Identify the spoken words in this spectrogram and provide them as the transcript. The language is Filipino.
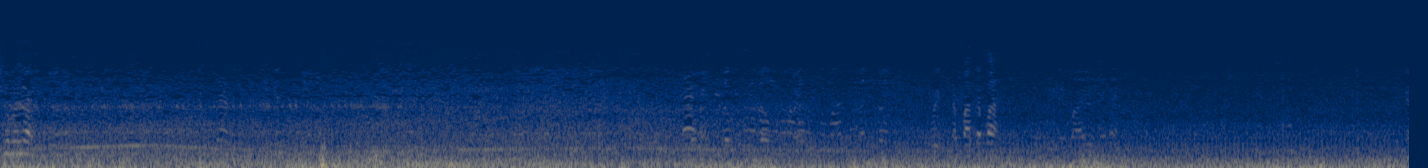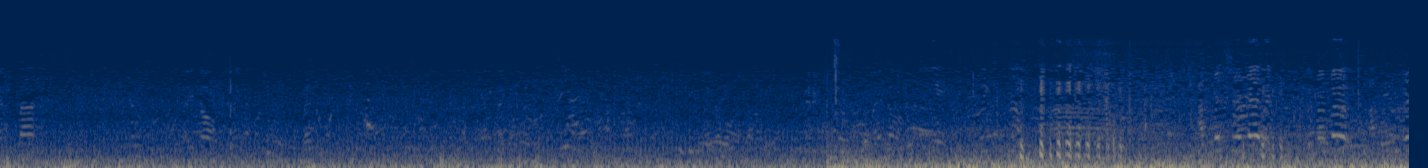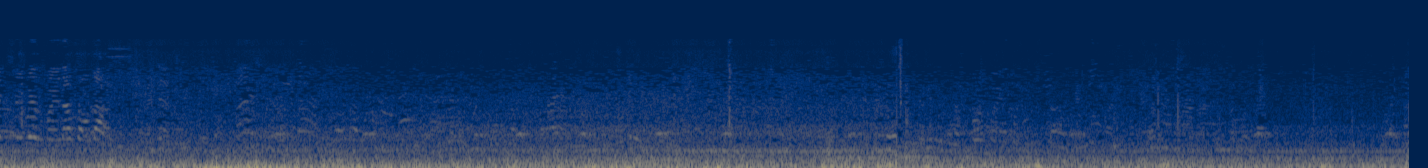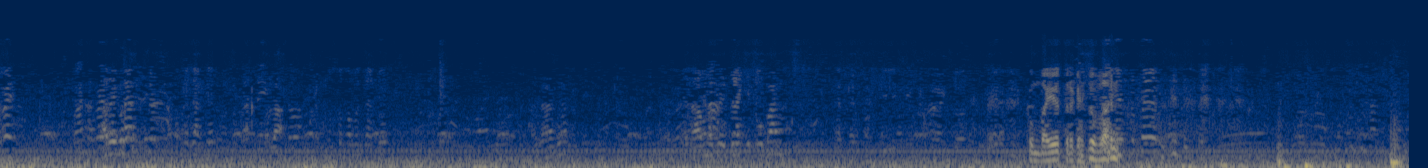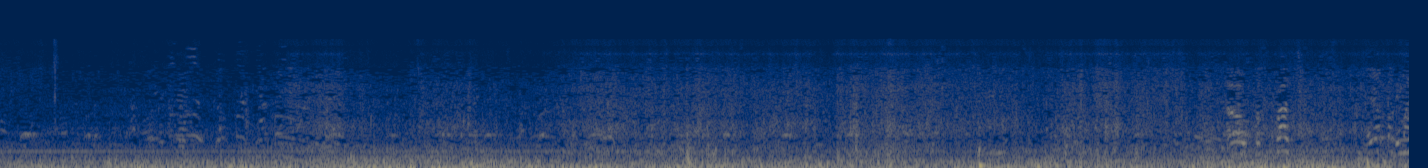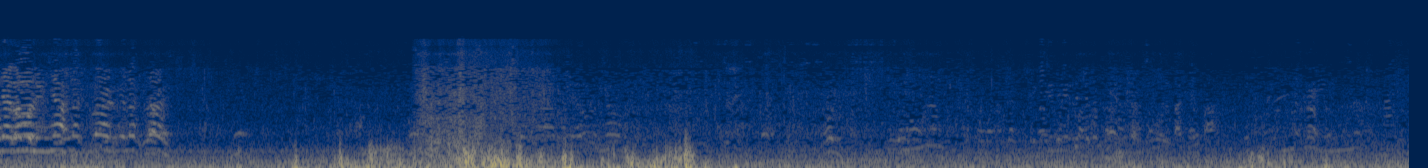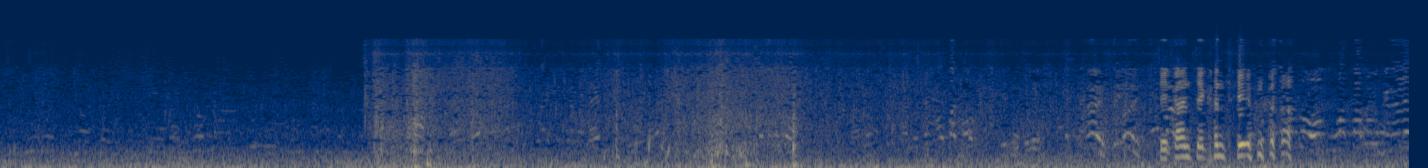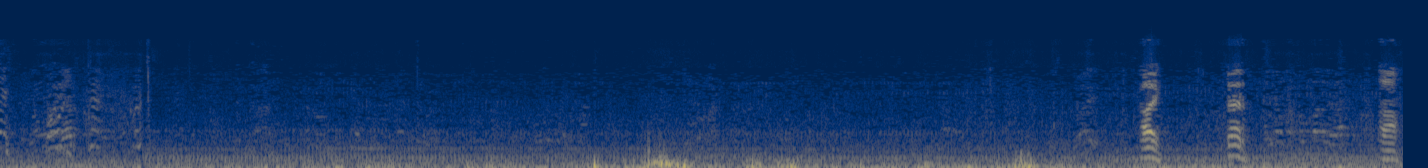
Ang quick swimmer, remember, ang quick swimmer, may lataw lang. Aray ko. Wala. Gusto ka ba jacket? Wala sir. Salamat sa jacket ko bang? Kung bayot ra katuban. Oh, paspas. Linya mo, linya. Relax lang, relax lang. Second, second team. Ay, sir. Ah,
